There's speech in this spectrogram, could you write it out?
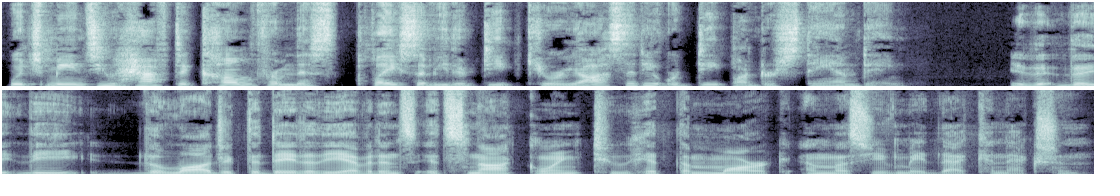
which means you have to come from this place of either deep curiosity or deep understanding. The, the the the logic, the data, the evidence, it's not going to hit the mark unless you've made that connection.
